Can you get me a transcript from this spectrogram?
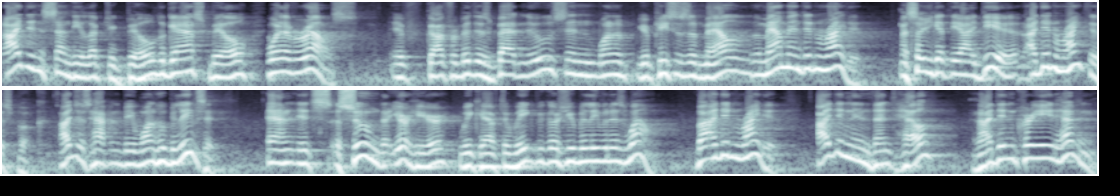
I didn't send the electric bill, the gas bill, whatever else. If, God forbid, there's bad news in one of your pieces of mail, the mailman didn't write it. And so you get the idea I didn't write this book. I just happen to be one who believes it. And it's assumed that you're here week after week because you believe it as well. But I didn't write it. I didn't invent hell, and I didn't create heaven.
